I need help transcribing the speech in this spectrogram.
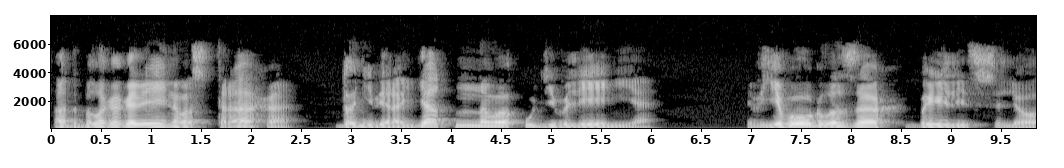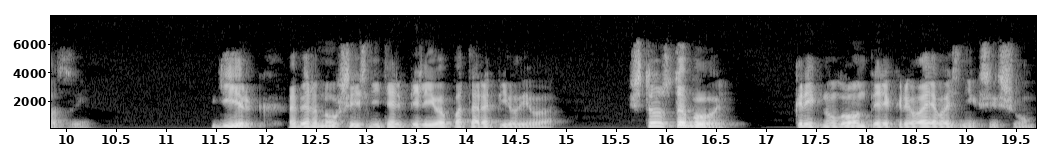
от благоговейного страха до невероятного удивления. В его глазах были слезы. Дирк, обернувшись, нетерпеливо поторопил его. — Что с тобой? — крикнул он, перекрывая возникший шум.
